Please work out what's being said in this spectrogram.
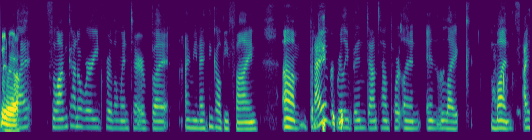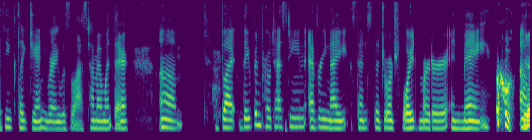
yeah. wet so I'm kind of worried for the winter, but I mean, I think I'll be fine. Um, but I haven't really been downtown Portland in like months. I think like January was the last time I went there. Um, but they've been protesting every night since the George Floyd murder in May, um, yeah.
